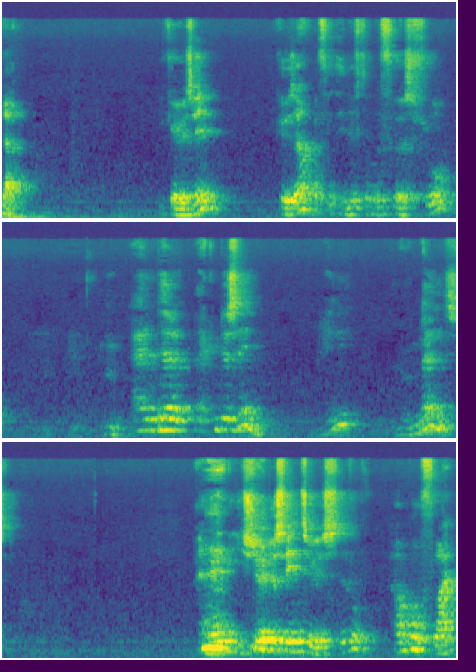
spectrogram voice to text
No. He goes in, goes up, I think they lived on the first floor, and uh, beckoned us in. Really? Were amazed. And then he showed us into his little humble flat,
